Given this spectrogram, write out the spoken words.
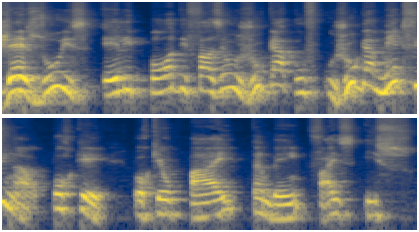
Jesus, ele pode fazer um julga, o julgamento final. Por quê? Porque o Pai também faz isso.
